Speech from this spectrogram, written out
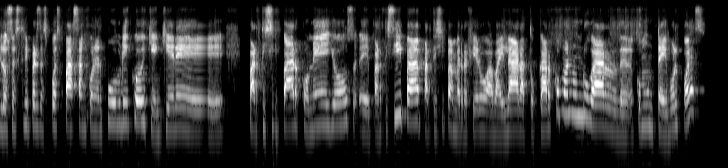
los strippers después pasan con el público y quien quiere participar con ellos, eh, participa, participa me refiero a bailar, a tocar, como en un lugar, como un table, pues.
